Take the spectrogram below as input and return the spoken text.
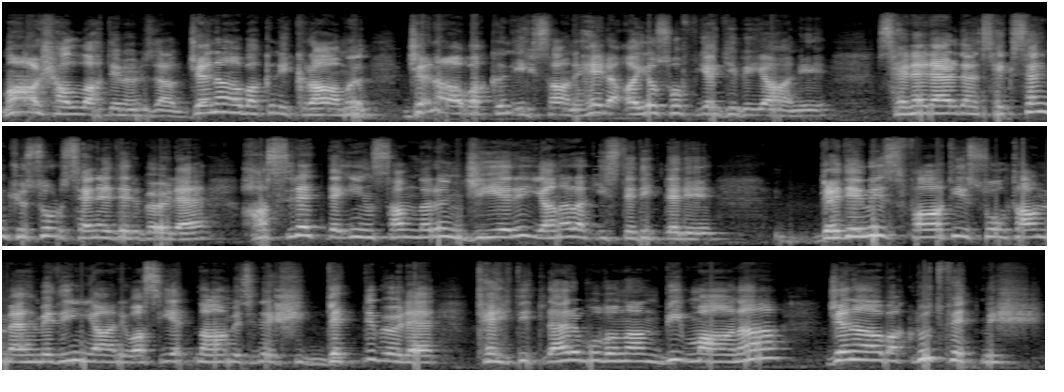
Maşallah dememiz lazım. Cenab-ı Hakk'ın ikramı, Cenab-ı Hakk'ın ihsanı, hele Ayasofya gibi yani. Senelerden 80 küsur senedir böyle hasretle insanların ciğeri yanarak istedikleri, dedemiz Fatih Sultan Mehmet'in yani vasiyetnamesinde şiddetli böyle tehditler bulunan bir mana Cenab-ı Hak lütfetmiş.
